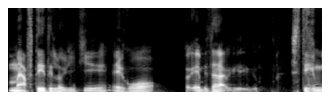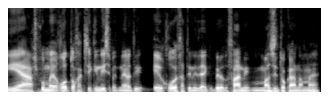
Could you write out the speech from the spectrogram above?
Με αυτή τη λογική, εγώ. Επειδή στιγμιαία, ας πούμε, εγώ το είχα ξεκινήσει με την έννοια ότι εγώ είχα την ιδέα και πήρα το Φάνη, μαζί το κάναμε.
